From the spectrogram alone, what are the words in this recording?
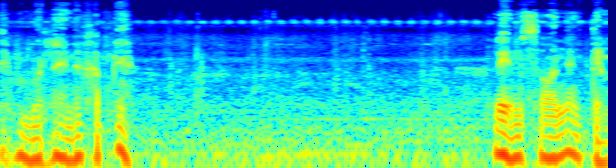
ต็มหมดเลย นะครับเนี่ย เลนซ้อนอย่างเต็ม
